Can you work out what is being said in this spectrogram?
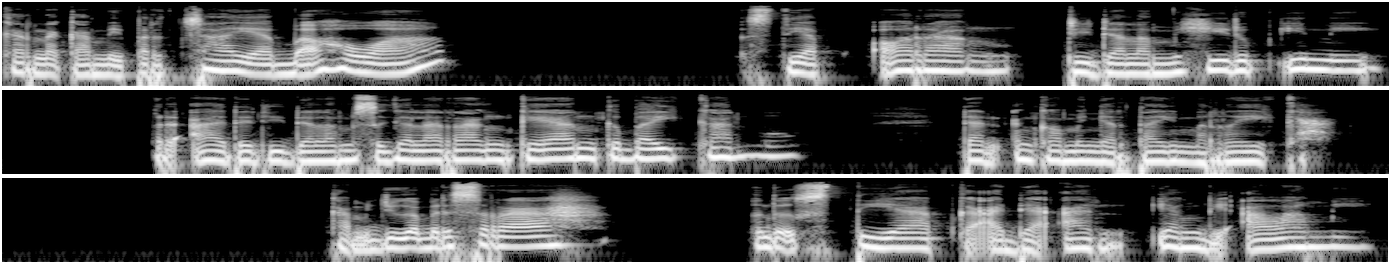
karena kami percaya bahwa setiap orang di dalam hidup ini berada di dalam segala rangkaian kebaikanmu dan engkau menyertai mereka. Kami juga berserah untuk setiap keadaan yang dialami.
